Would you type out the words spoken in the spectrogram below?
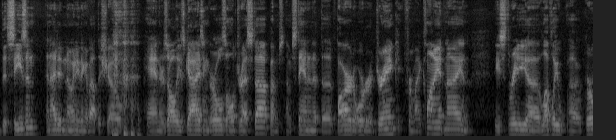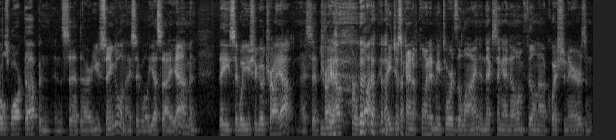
the season, and I didn't know anything about the show. and there's all these guys and girls all dressed up. I'm I'm standing at the bar to order a drink for my client and I, and these three uh, lovely uh, girls walked up and, and said, "Are you single?" And I said, "Well, yes, I am." And they said, "Well, you should go try out." And I said, "Try Yeah. out for what?" And they just kind of pointed me towards the line. And next thing I know, I'm filling out questionnaires and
